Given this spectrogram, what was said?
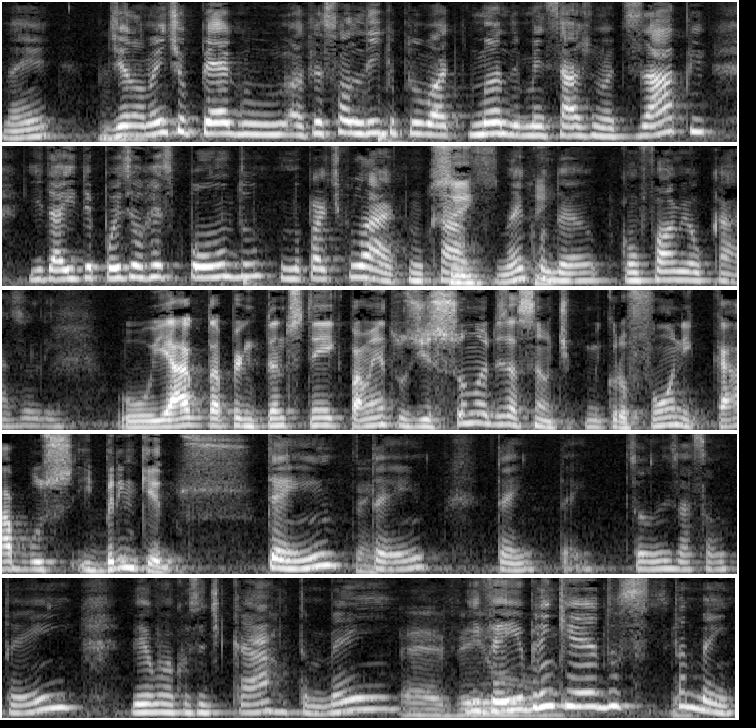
né? Geralmente eu pego, a pessoa liga para o manda mensagem no WhatsApp e daí depois eu respondo no particular, no Sim, caso, né? sim. Quando é, conforme é o caso ali. O Iago está perguntando se tem equipamentos de sonorização, tipo microfone, cabos e brinquedos. Tem, Tem. tem, tem, tem. Sonorização tem. Veio alguma coisa de carro também. É, E veio brinquedos também.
